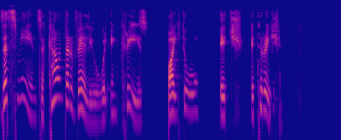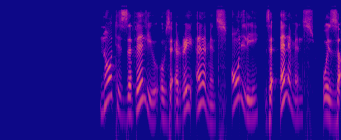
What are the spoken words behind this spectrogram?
That means the counter value will increase by 2 each iteration. Notice the value of the array elements. Only the elements with the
